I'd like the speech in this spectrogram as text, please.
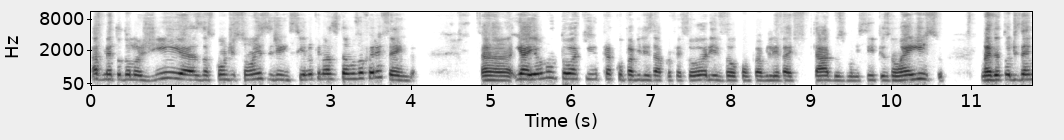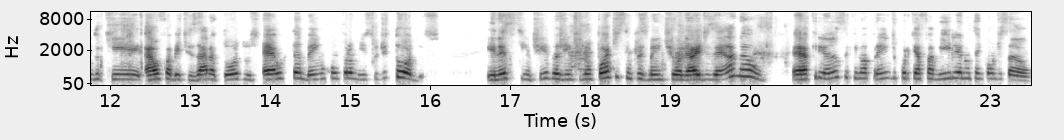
as metodologias, as condições de ensino que nós estamos oferecendo. Uh, e aí eu não estou aqui para culpabilizar professores ou culpabilizar estados, municípios, não é isso. Mas eu estou dizendo que alfabetizar a todos é também um compromisso de todos. E nesse sentido, a gente não pode simplesmente olhar e dizer: ah, não, é a criança que não aprende porque a família não tem condição.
